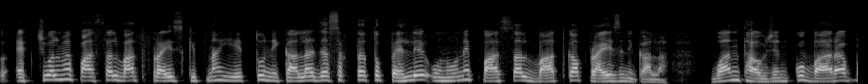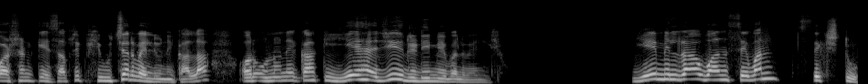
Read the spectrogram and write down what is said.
तो एक्चुअल में पाँच साल बाद प्राइस कितना? ये तो निकाला जा सकता। तो पहले उन्होंने पाँच साल बाद का प्राइस निकाला। वन थाउज़ेंड को बारह परसेंट के हिसाब से फ्यूचर वैल्यू निकाला और उन्होंने कहा कि ये है जी रिडीमेबल वैल्यू ये मिल रहा वन सेवन सिक्स टू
